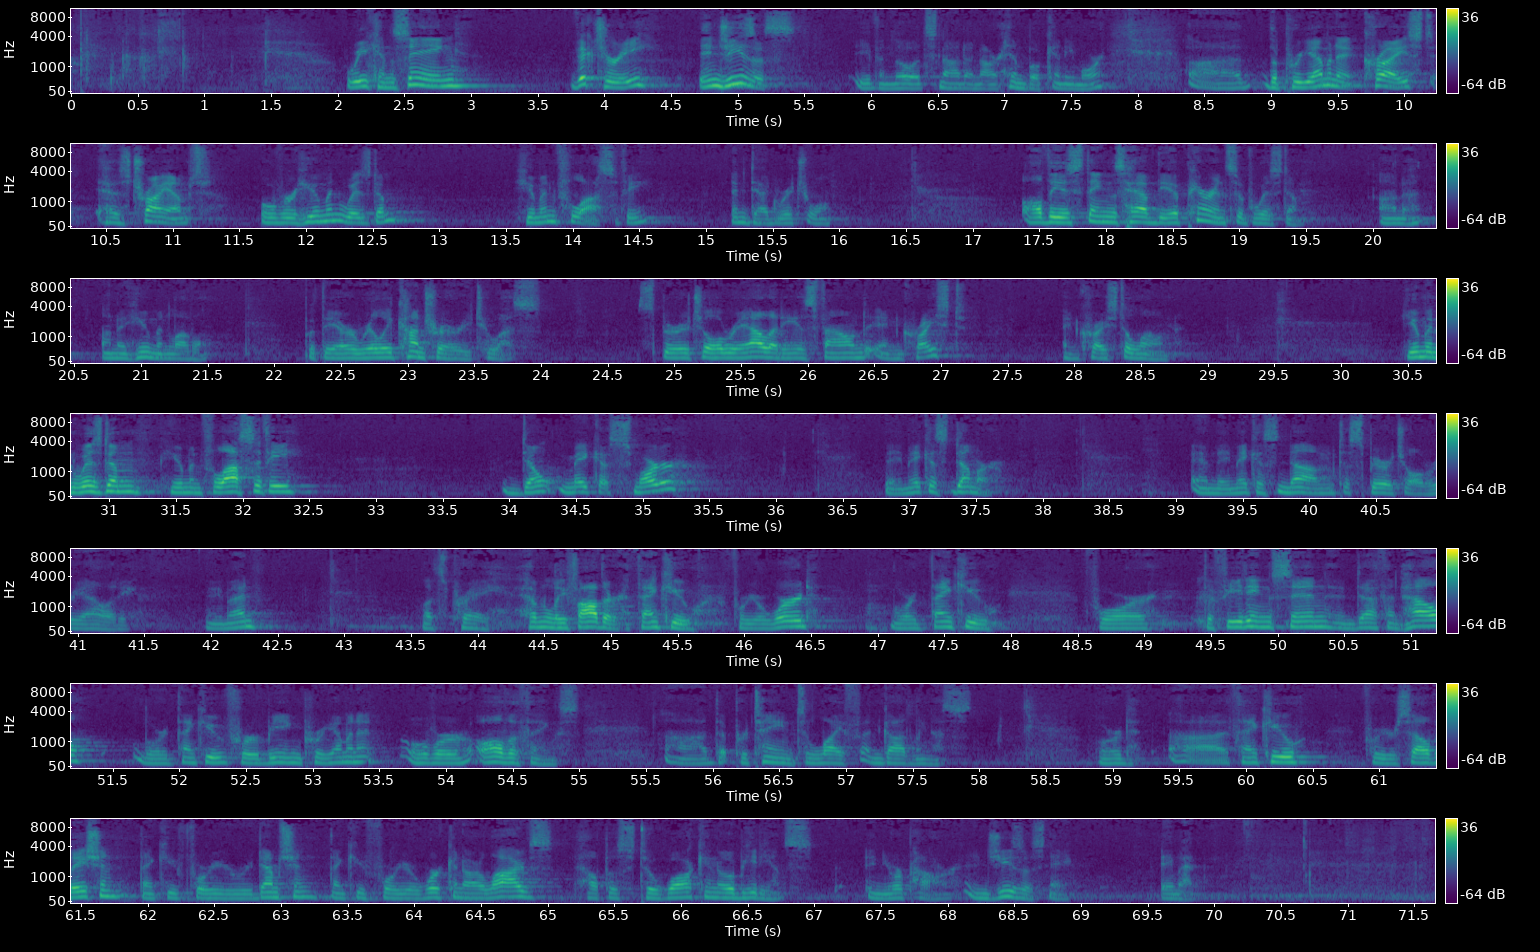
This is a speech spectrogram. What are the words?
We can sing victory in Jesus, even though it's not in our hymn book anymore. Uh, the preeminent Christ has triumphed over human wisdom, human philosophy, and dead ritual. All these things have the appearance of wisdom on a, on a human level, but they are really contrary to us. Spiritual reality is found in Christ and Christ alone. Human wisdom, human philosophy don't make us smarter, they make us dumber, and they make us numb to spiritual reality. Amen? Let's pray. Heavenly Father, thank you for your word. Lord, thank you for defeating sin and death and hell. Lord, thank you for being preeminent over all the things uh, that pertain to life and godliness. Lord, uh, thank you for your salvation. Thank you for your redemption. Thank you for your work in our lives. Help us to walk in obedience in your power. In Jesus' name, amen.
